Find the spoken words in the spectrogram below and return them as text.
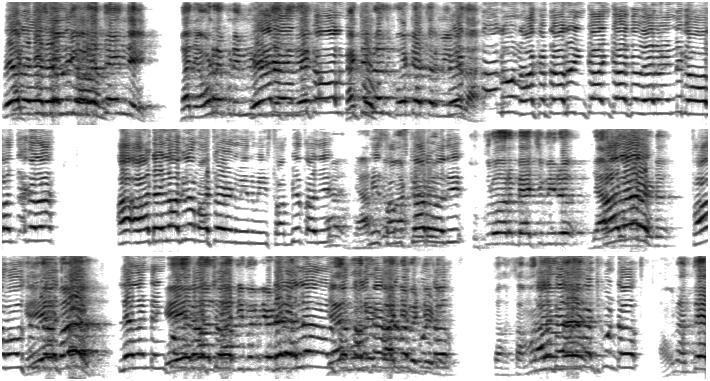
వేరే వేరే నాకటాలు ఇంకా ఇంకా వేరే ఎన్ని కావాలి? అంతే కదా? ఆ ఆ డైలాగ్లో మాట్లాడండి. మీరు మీ సభ్యత అది మీ సంస్కారం. అది. శుక్రవారం బ్యాచ్ మీరు. Farm house. లేదంటే ఇంకో పెట్టుకుంటావు. అవును అంతే.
